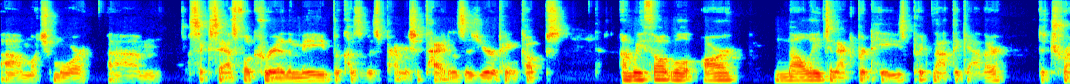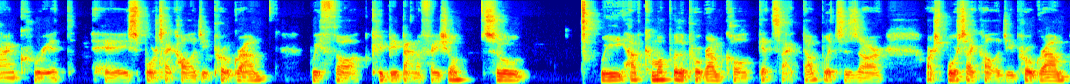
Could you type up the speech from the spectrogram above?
uh, much more um, successful career than me because of his Premiership titles, his European Cups. And we thought, well, our knowledge and expertise, putting that together to try and create a sports psychology program, we thought could be beneficial. So we have come up with a program called Get Psyched Up, which is our, our sports psychology program.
